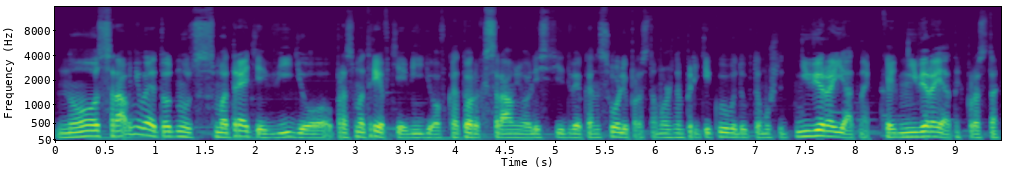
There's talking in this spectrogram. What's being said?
Но сравнивая то, ну, смотря те видео, просмотрев те видео, в которых сравнивались эти две консоли, просто можно прийти к выводу к тому, что это невероятно, невероятных просто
